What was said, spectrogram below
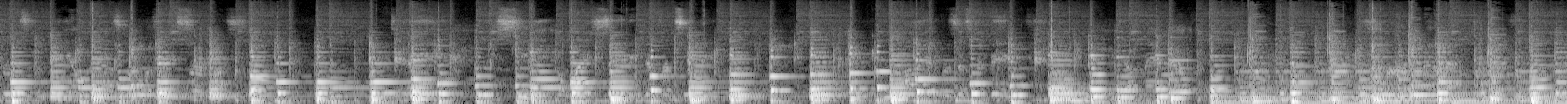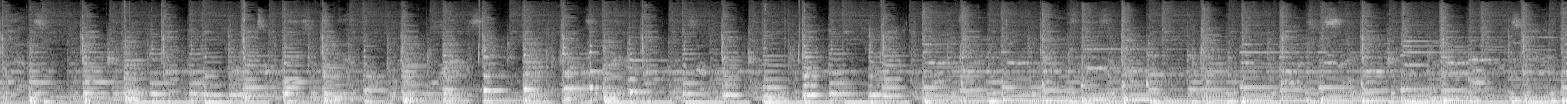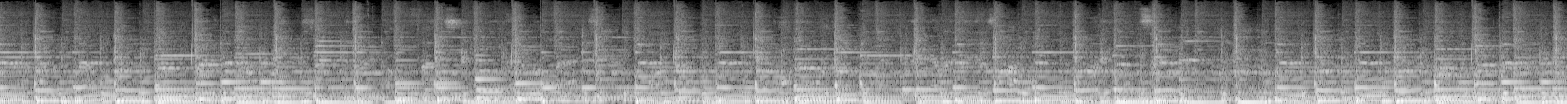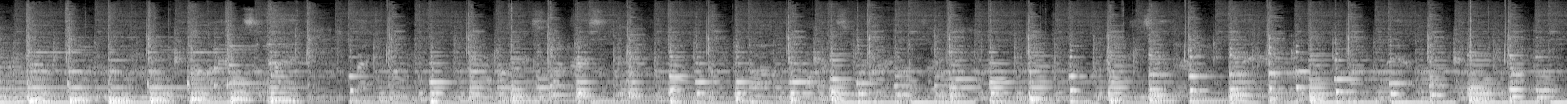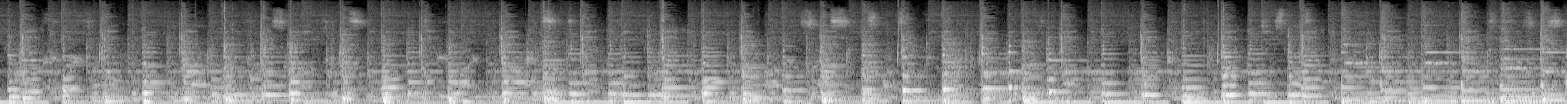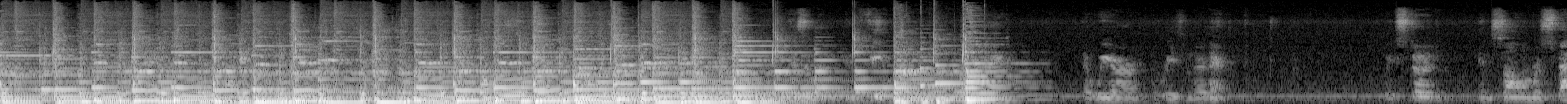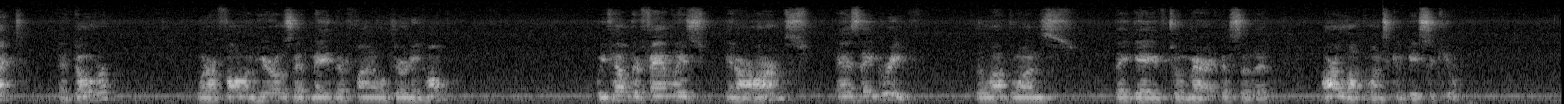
proves reason they're there. We've stood in solemn respect at Dover when our fallen heroes have made their final journey home. We've held their families in our arms as they grieve the loved ones they gave to America so that our loved ones can be secure.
